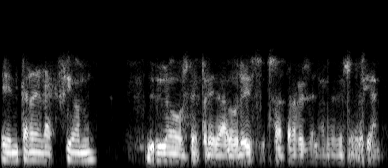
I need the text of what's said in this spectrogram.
entran en acción los depredadores a través de las redes sociales.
